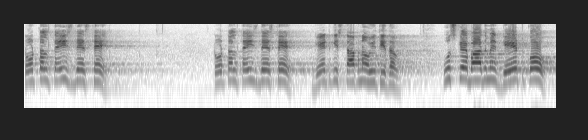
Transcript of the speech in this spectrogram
टोटल तेईस देश थे। टोटल तेईस देश थे। गेट की स्थापना हुई थी तब। उसके बाद में गेट को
